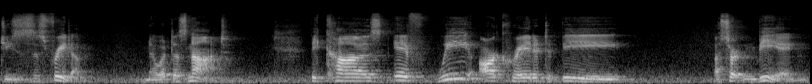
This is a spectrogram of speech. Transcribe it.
Jesus' freedom? No, it does not. Because if we are created to be a certain being,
